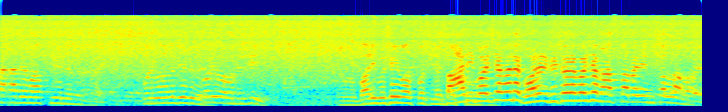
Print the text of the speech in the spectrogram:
টাকা দিয়ে মাছ নিয়ে নেবেন ভাই। পরিবহনে দিয়ে দেবে পরিবহনে জি। বাড়ি বসেই মাছ পাচ্ছেন বাড়ি বসে মানে ঘরের ভিতরে বসে মাছ পাবেন ইনশাল্লাহ ভাই।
